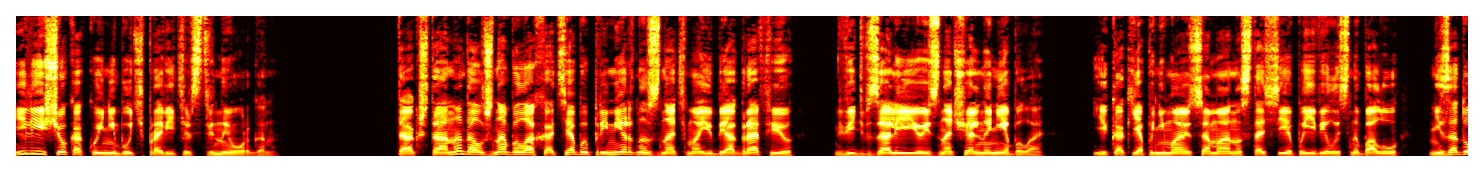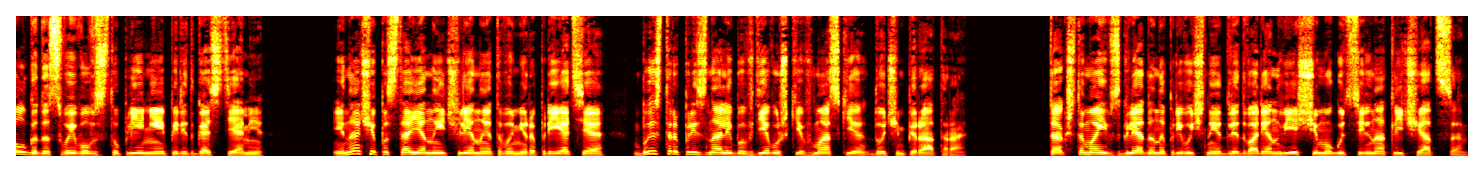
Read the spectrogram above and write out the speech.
или еще какой-нибудь правительственный орган. Так что она должна была хотя бы примерно знать мою биографию, ведь в зале ее изначально не было, и, как я понимаю, сама Анастасия появилась на балу незадолго до своего выступления перед гостями, иначе постоянные члены этого мероприятия быстро признали бы в девушке в маске дочь императора. Так что мои взгляды на привычные для дворян вещи могут сильно отличаться.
